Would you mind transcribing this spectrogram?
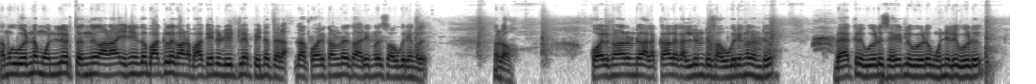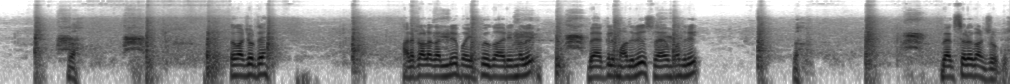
നമുക്ക് വീടിന്റെ മുന്നിൽ ഒരു തെങ്ങ് കാണാം. ഇനി ഇത് ബാക്കിയുള്ള കാണാം. ബാക്കി അതിന്റെ ഡീറ്റെയിൽ ഞാൻ പിന്നെ തരാം. ഇതാ കോയൽക്കിണറിന്റെ കാര്യങ്ങൾ സൗകര്യങ്ങൾ കേട്ടോ കോയൽക്കിണറുണ്ട് അലക്കാല കല്ലുണ്ട് സൗകര്യങ്ങളുണ്ട്. ബാക്കിൽ വീട് സൈഡിൽ വീട് മുന്നിൽ വീട്. കാണിച്ചു കൊടുത്തേ. അലക്കാല കല്ല് പൈപ്പ് കാര്യങ്ങൾ ബാക്കിൽ മതിൽ സ്ലാബ് മതിൽ ബാക്ക് സൈഡ് കാണിച്ചു കൊടുക്കും.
